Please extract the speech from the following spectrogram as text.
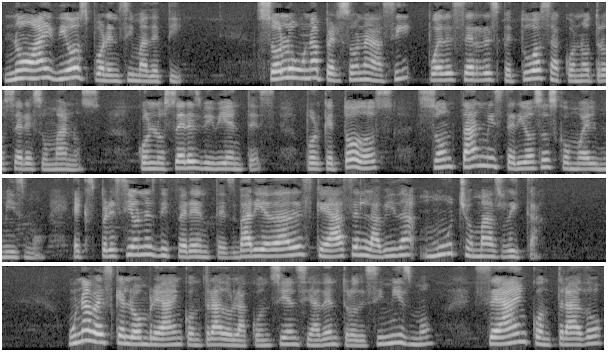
no hay Dios por encima de ti. Solo una persona así puede ser respetuosa con otros seres humanos, con los seres vivientes, porque todos son tan misteriosos como él mismo, expresiones diferentes, variedades que hacen la vida mucho más rica. Una vez que el hombre ha encontrado la conciencia dentro de sí mismo, se ha encontrado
